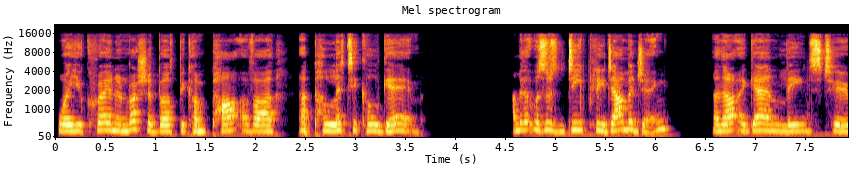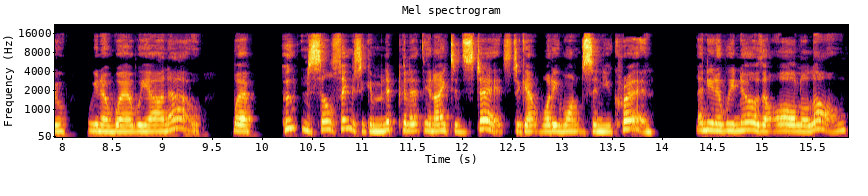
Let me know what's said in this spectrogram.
where Ukraine and Russia both become part of our, a political game. I mean, that was just deeply damaging. And that again leads to, you know, where we are now, where Putin still thinks he can manipulate the United States to get what he wants in Ukraine. And, you know, we know that all along,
